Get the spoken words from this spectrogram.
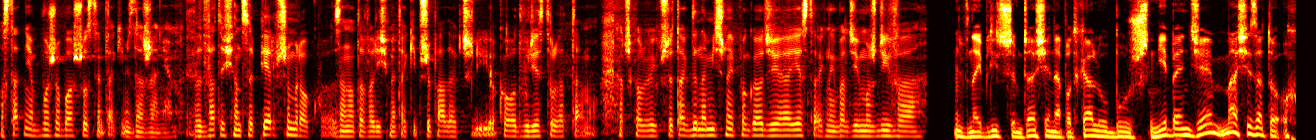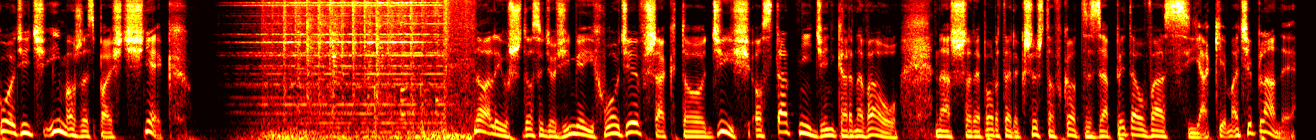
Ostatnia burza była szóstym takim zdarzeniem. W 2001 roku zanotowaliśmy taki przypadek, czyli około 20 lat temu. Aczkolwiek przy tak dynamicznej pogodzie jest to jak najbardziej możliwe. W najbliższym czasie na Podhalu burz nie będzie, ma się za to ochłodzić i może spaść śnieg. No ale już dosyć o zimie i chłodzie, wszak to dziś ostatni dzień karnawału. Nasz reporter Krzysztof Kot zapytał was, jakie macie plany.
